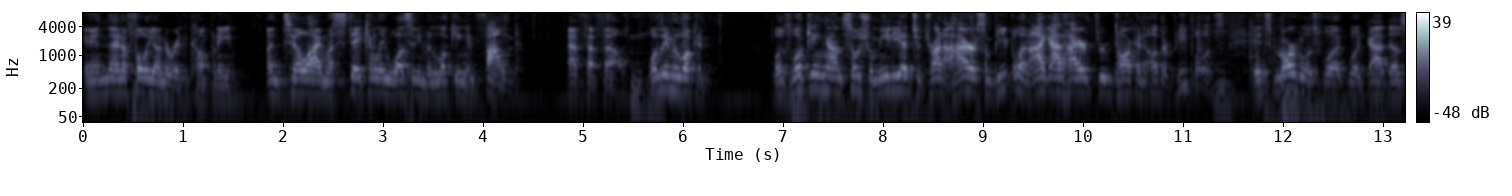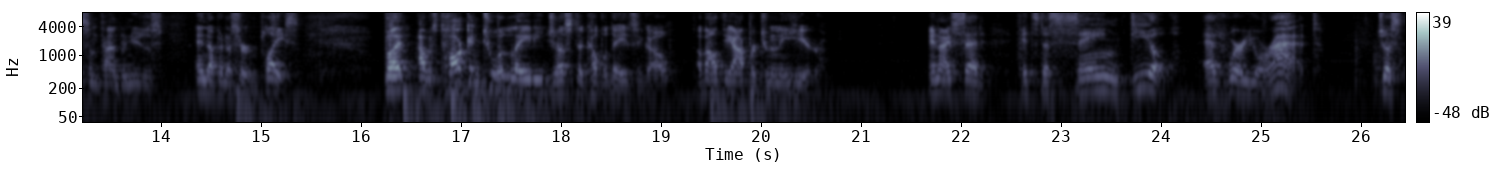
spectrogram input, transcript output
and then a fully underwritten company until I mistakenly wasn't even looking and found FFL. Mm-hmm. Wasn't even looking. Was looking on social media to try to hire some people, and I got hired through talking to other people. It's mm. it's marvelous what what God does sometimes when you just end up in a certain place. But I was talking to a lady just a couple days ago about the opportunity here. And I said, it's the same deal as where you're at. Just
